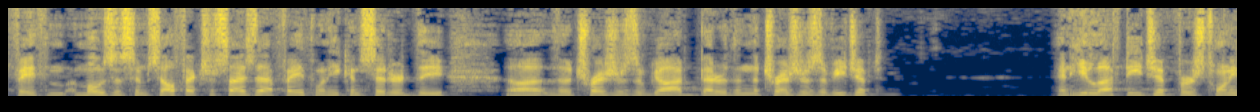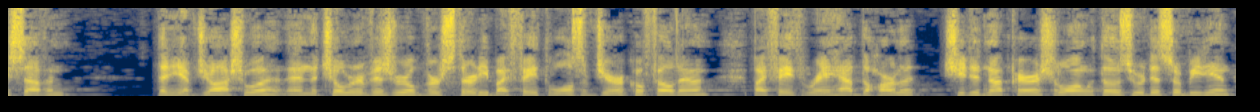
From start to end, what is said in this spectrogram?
Faith, Moses himself exercised that faith when he considered the uh, the treasures of God better than the treasures of Egypt. And he left Egypt, verse 27. Then you have Joshua and the children of Israel, verse 30. By faith, the walls of Jericho fell down. By faith, Rahab, the harlot, she did not perish along with those who were disobedient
